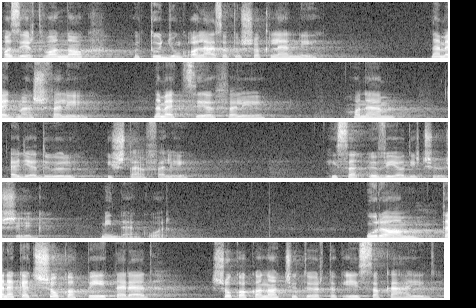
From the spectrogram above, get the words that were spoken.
azért vannak, hogy tudjunk alázatosak lenni, nem egymás felé, nem egy cél felé, hanem egyedül Isten felé. Hiszen övé a dicsőség mindenkor. Uram, te neked sok a Pétered, sokak a nagy csütörtök éjszakáid,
